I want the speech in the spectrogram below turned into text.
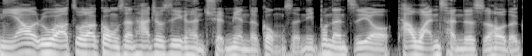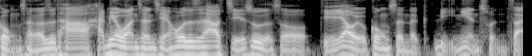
你要如果要做到共生，它就是一个很全面的共生。你不能只有它完成的时候的共生，而是它还没有完成前，或者是它要结束的时候，也要有共生的理念存在。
